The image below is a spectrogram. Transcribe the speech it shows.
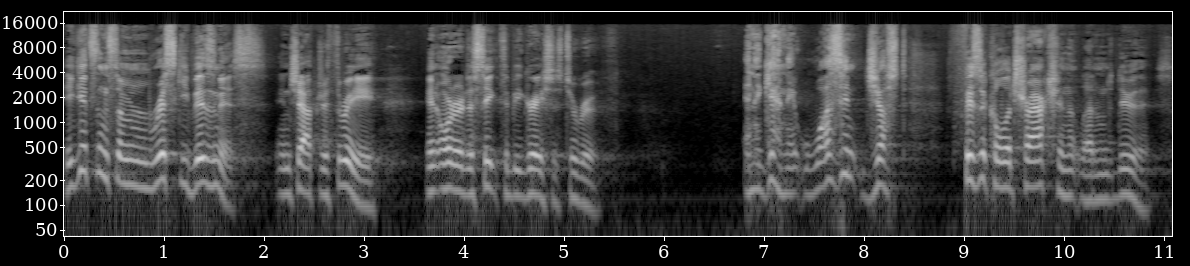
He gets in some risky business in chapter 3 in order to seek to be gracious to Ruth. And again, it wasn't just physical attraction that led him to do this,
